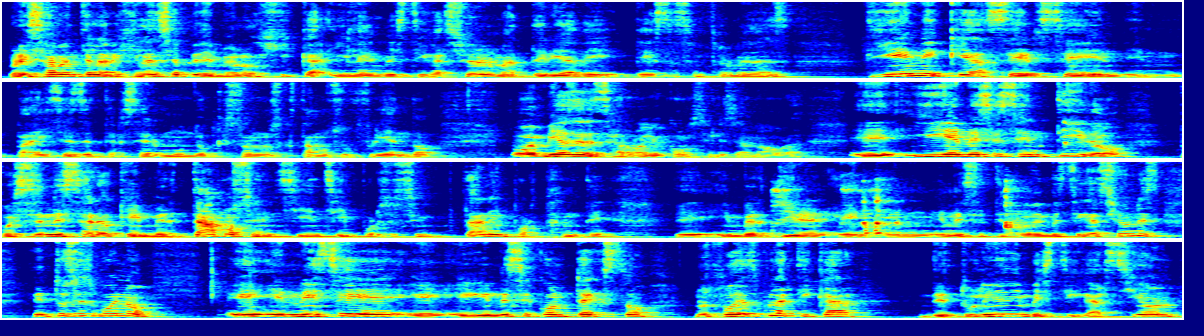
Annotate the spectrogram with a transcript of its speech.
precisamente la vigilancia epidemiológica y la investigación en materia de, de estas enfermedades tiene que hacerse en, países de tercer mundo que son los que estamos sufriendo, o en vías de desarrollo, como se les llama ahora. Eh, y en ese sentido, pues es necesario que invertamos en ciencia y por eso es tan importante eh, invertir en, ese tipo de investigaciones. Entonces, bueno, eh, en, ese, en ese contexto, ¿nos puedes platicar de tu línea de investigación?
